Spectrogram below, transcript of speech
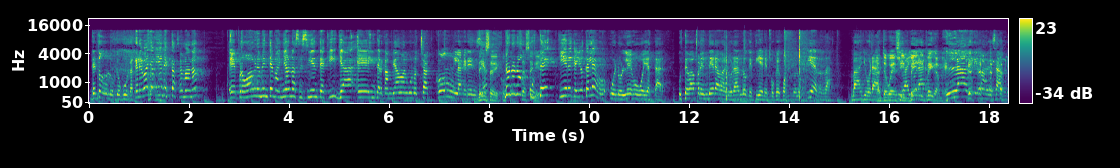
de todo lo que ocurra. Que le vaya bien esta semana. Eh, probablemente mañana se siente aquí. Ya he intercambiado algunos chats con la gerencia. No, no, no. ¿Usted quiere que yo te lejos? Bueno, lejos voy a estar. Usted va a aprender a valorar lo que tiene, porque cuando lo pierda, va a llorar. Antes voy a decir, va ven y llorar pégame. Lágrimas de sangre.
